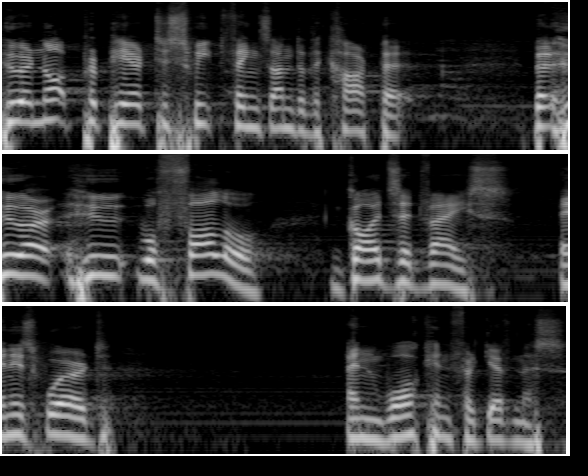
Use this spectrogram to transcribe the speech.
who are not prepared to sweep things under the carpet, but who, are, who will follow God's advice in His Word and walk in forgiveness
